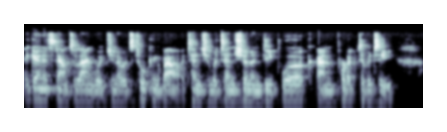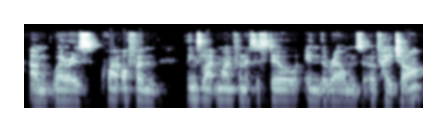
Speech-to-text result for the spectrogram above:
again it's down to language. You know, it's talking about attention retention and deep work and productivity, um, whereas quite often things like mindfulness are still in the realms of HR,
